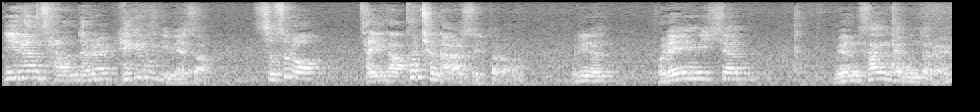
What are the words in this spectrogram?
이런 사람들을 해결하기 위해서 스스로 자기가 고쳐나갈 수 있도록 우리는 brain mission 명상회원들을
